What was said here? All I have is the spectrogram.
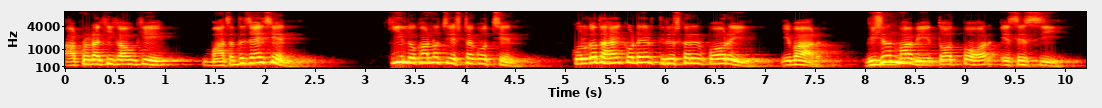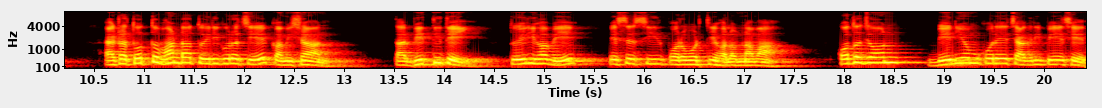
আপনারা কি কাউকে বাঁচাতে চাইছেন? কি লোকানোর চেষ্টা করছেন? কলকাতা হাইকোর্টের তিরস্কারের পরেই এবার ভীষণভাবে তৎপর এসএসসি। একটা তথ্য ভাণ্ডার তৈরি করেছে কমিশন। তার ভিত্তিতেই তৈরি হবে এসএসসির পরবর্তী হলফনামা। কতজন বেনিয়ম করে চাকরি পেয়েছেন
